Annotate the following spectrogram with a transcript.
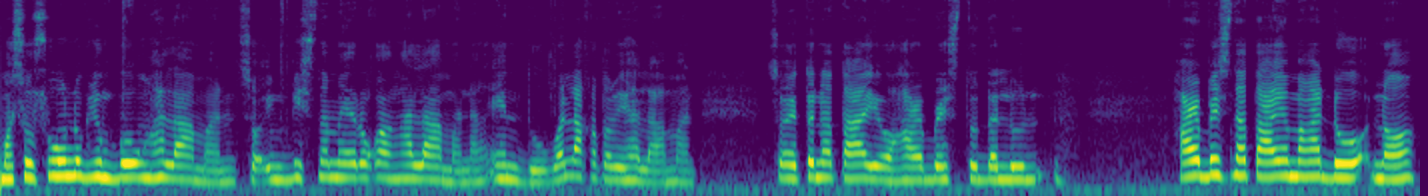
masusunog yung buong halaman. So imbis na meron kang halaman, ang endo, wala ka tuloy halaman. So ito na tayo, harvest to the lul harvest na tayo mga do, no?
